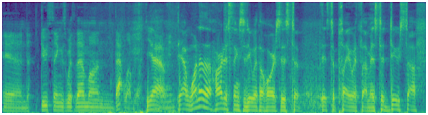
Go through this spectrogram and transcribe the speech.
and do things with them on that level You know yeah, I mean? yeah. One of the hardest things to do with a horse is to is to play with them, is to do stuff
